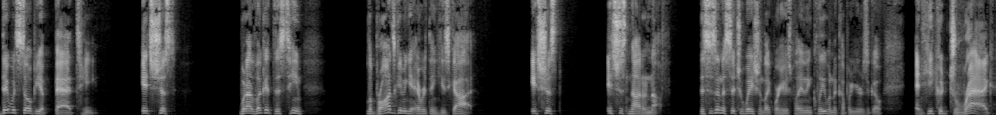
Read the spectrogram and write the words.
they would still be a bad team. It's just when I look at this team, LeBron's giving it everything he's got. It's just it's just not enough. This isn't a situation like where he was playing in Cleveland a couple years ago and he could drag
